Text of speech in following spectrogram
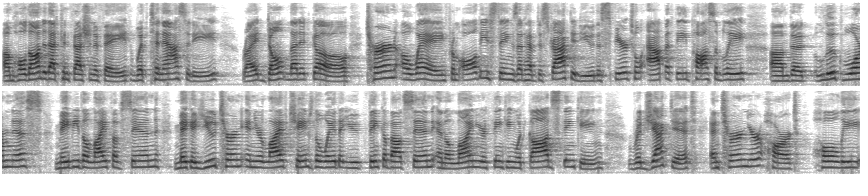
Um, hold on to that confession of faith with tenacity right? Don't let it go. Turn away from all these things that have distracted you the spiritual apathy, possibly, um, the lukewarmness, maybe the life of sin. Make a U turn in your life, change the way that you think about sin, and align your thinking with God's thinking. Reject it and turn your heart wholly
